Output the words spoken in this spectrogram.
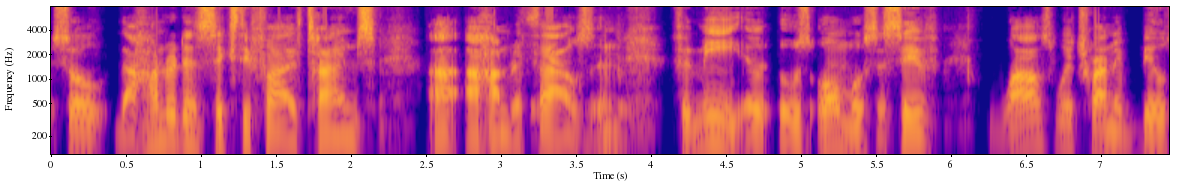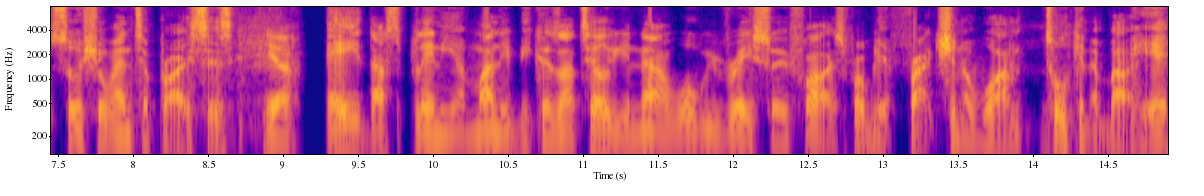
so the 165 times uh, a hundred thousand for me it, it was almost as if whilst we're trying to build social enterprises, Yeah. a that's plenty of money because I'll tell you now what we've raised so far is probably a fraction of what I'm talking about here,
